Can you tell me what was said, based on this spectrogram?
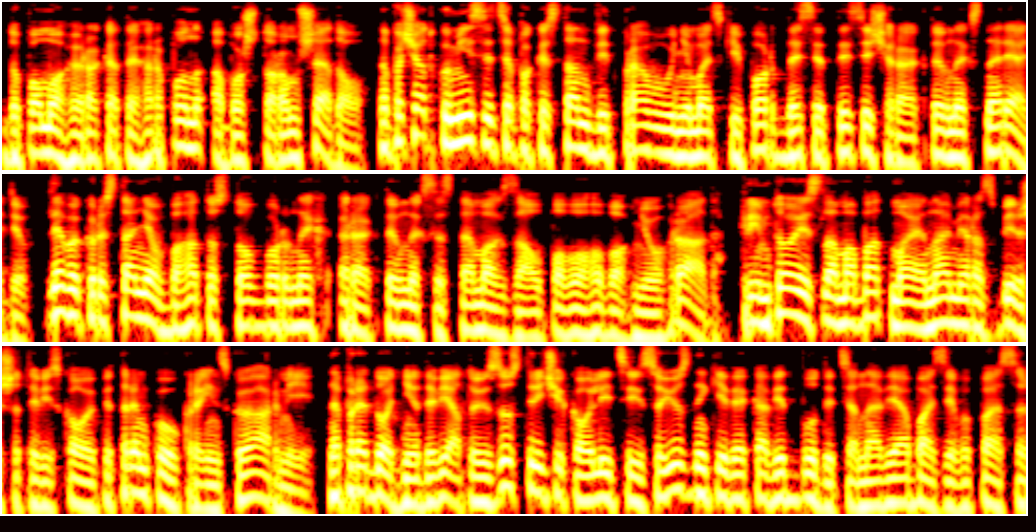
допомоги ракети Гарпун або Шторм Shadow. На початку місяця Пакистан відправив у німецький порт 10 тисяч реактивних снарядів для використання в багатостовбурних реактивних системах залпового вогню ГРАД. Крім того, Ісламабад має намір збільшити військову підтримку української армії. Напередодні дев'ятої зустрічі коаліції союзників, яка відбудеться на авіабазі ВПС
